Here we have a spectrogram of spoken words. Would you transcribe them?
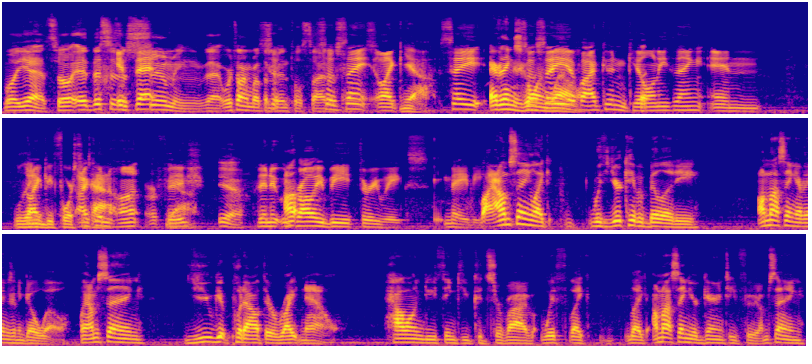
Well, yeah. So it, this is If that- assuming that, we're talking about the so, mental side. So of say things. like yeah. say Everything's so going say well. if I couldn't kill anything and Well, then like you'd be forced to I tap. couldn't hunt or fish, yeah, then it would Uh, probably be three weeks, maybe. Like I'm saying, like with your capability, I'm not saying everything's gonna go well. Like I'm saying, you get put out there right now. How long do you think you could survive with like like I'm not saying you're guaranteed food. I'm saying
